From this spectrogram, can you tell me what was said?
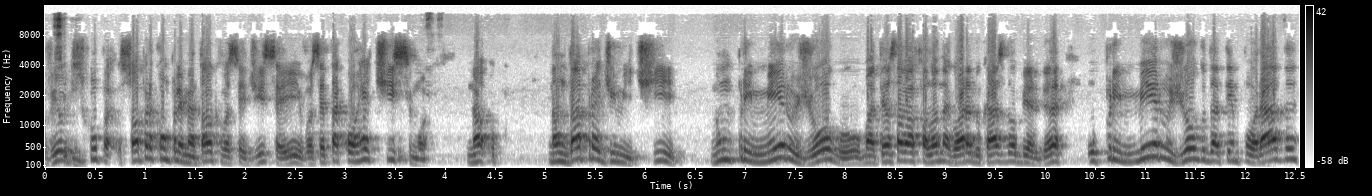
viu? Desculpa, só para complementar o que você disse aí, você está corretíssimo. Não, não dá para admitir, num primeiro jogo, o Matheus estava falando agora do caso do Oberdan, o primeiro jogo da temporada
